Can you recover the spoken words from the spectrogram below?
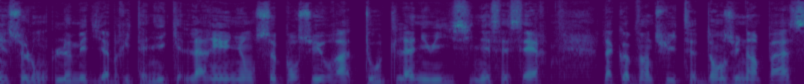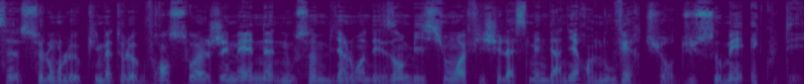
Et selon le média britannique, la réunion se poursuivra toute la nuit si nécessaire. La COP28 dans une impasse. Selon le climatologue François Gémen, nous sommes bien loin des ambitions affichées la semaine dernière en ouverture du sommet. Écoutez.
